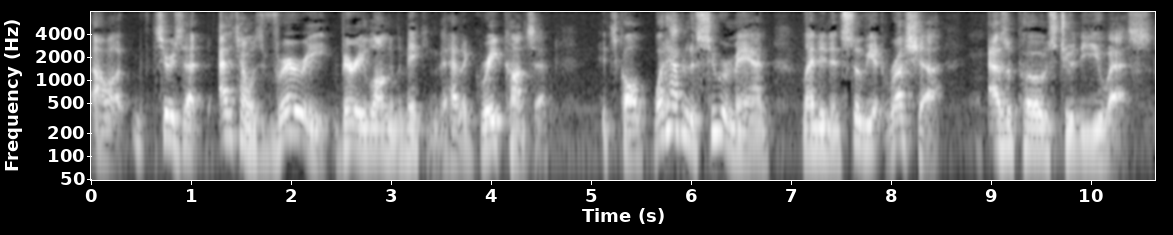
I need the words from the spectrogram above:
uh, a series that at the time was very, very long in the making. That had a great concept. It's called "What Happened to Superman Landed in Soviet Russia, as opposed to the U.S."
